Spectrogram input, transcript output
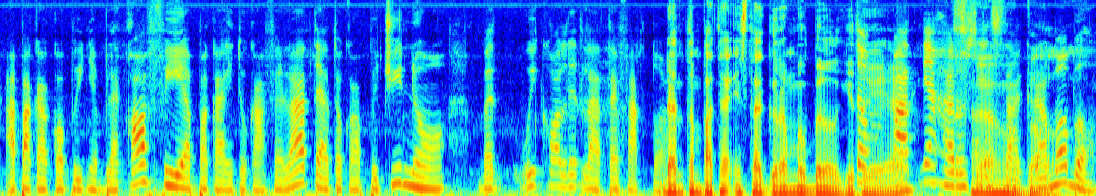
apakah kopinya black coffee apakah itu cafe latte atau cappuccino but we call it latte factor Dan tempatnya Instagramable gitu ya. tempatnya harus Instagramable. instagramable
